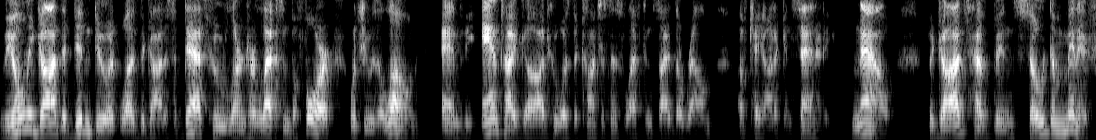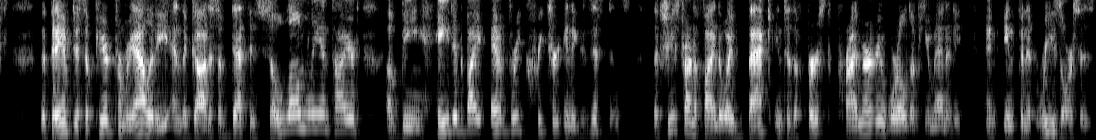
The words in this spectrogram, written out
The only god that didn't do it was the goddess of death, who learned her lesson before when she was alone, and the anti god, who was the consciousness left inside the realm of chaotic insanity. Now, the gods have been so diminished that they have disappeared from reality, and the goddess of death is so lonely and tired of being hated by every creature in existence that she's trying to find a way back into the first primary world of humanity and infinite resources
